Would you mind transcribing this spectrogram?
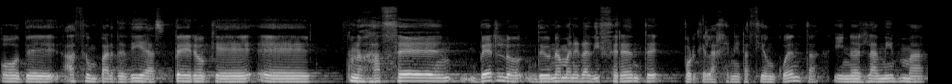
o de hace un par de días, pero que... Eh, nos hace verlo de una manera diferente porque la generación cuenta y no es la misma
